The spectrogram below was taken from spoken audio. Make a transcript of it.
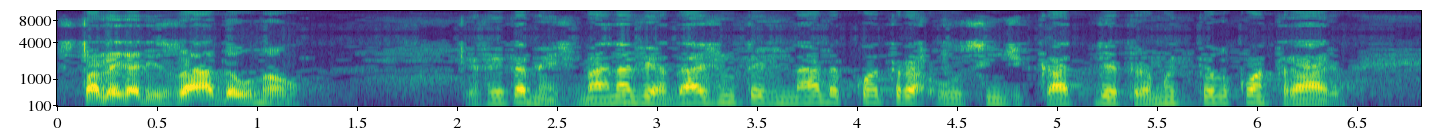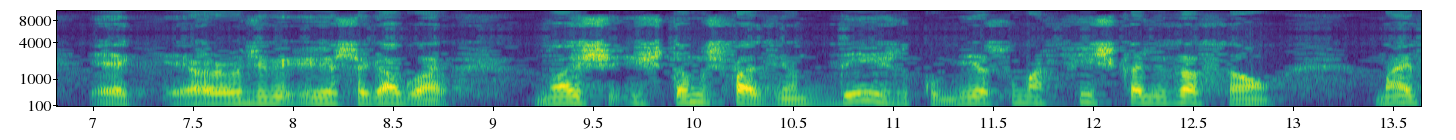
está legalizada ou não? Perfeitamente. Mas, na verdade, não teve nada contra o sindicato Detran, muito pelo contrário. É, é onde eu ia chegar agora. Nós estamos fazendo, desde o começo, uma fiscalização. Mas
